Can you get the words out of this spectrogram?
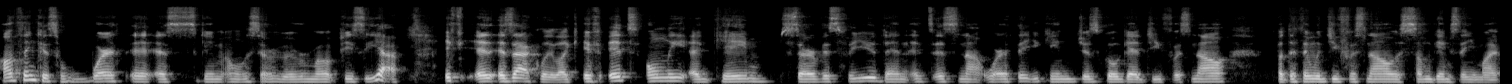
I don't think it's worth it as game only service with remote PC. Yeah, if exactly like if it's only a game service for you, then it's it's not worth it. You can just go get GeForce Now. But the thing with GeForce Now is some games that you might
